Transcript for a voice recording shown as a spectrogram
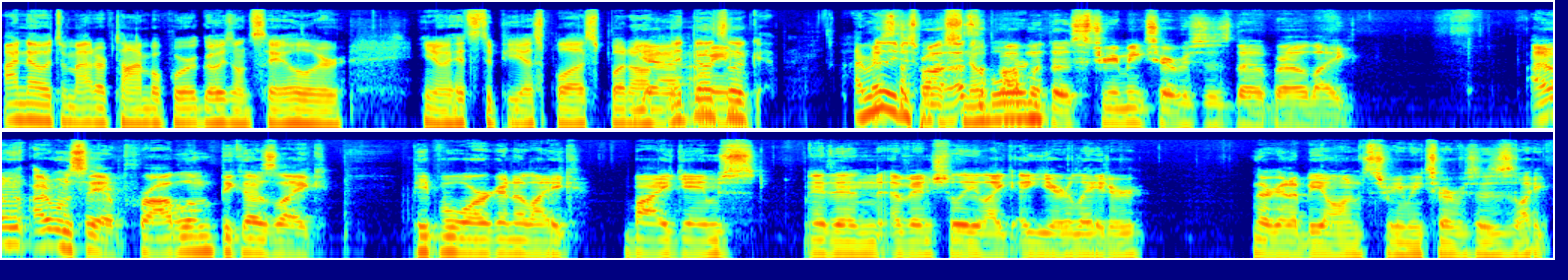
I know it's a matter of time before it goes on sale or, you know, hits the PS Plus. But um, yeah, it does I mean, look. I really just pro- want to snowboard. That's the problem with those streaming services, though, bro. Like, I don't. I don't want to say a problem because like people are gonna like buy games and then eventually like a year later they're gonna be on streaming services like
